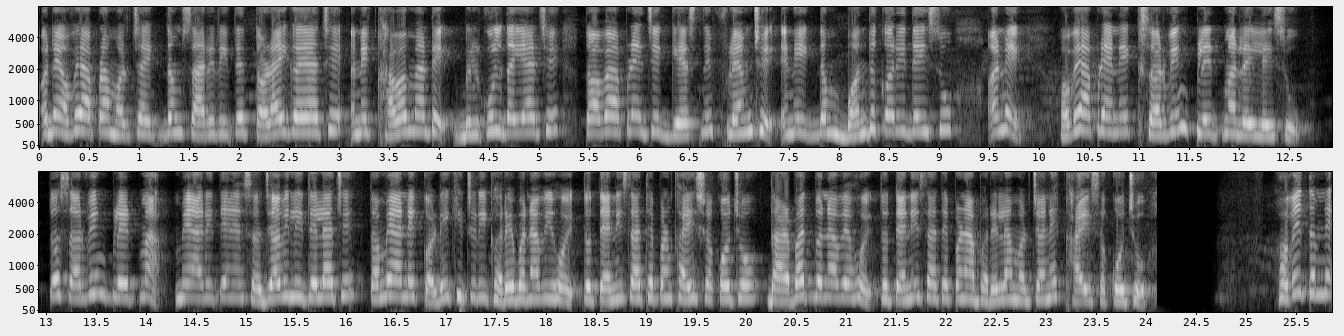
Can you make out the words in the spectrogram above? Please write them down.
અને હવે આપણા મરચાં એકદમ સારી રીતે તળાઈ ગયા છે અને ખાવા માટે બિલકુલ તૈયાર છે. તો હવે આપણે જે ગેસની ફ્લેમ છે એને એકદમ બંધ કરી દઈશું અને હવે આપણે એને એક સર્વિંગ પ્લેટમાં લઈ લઈશું. તો સર્વિંગ પ્લેટમાં મેં આ રીતે એને સજાવી લીધેલા છે. તમે આને કઢી ખીચડી ઘરે બનાવી હોય તો તેની સાથે પણ ખાઈ શકો છો. દાળ ભાત બનાવ્યા હોય તો તેની સાથે પણ આ ભરેલા મરચાંને ખાઈ શકો છો. હવે તમને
